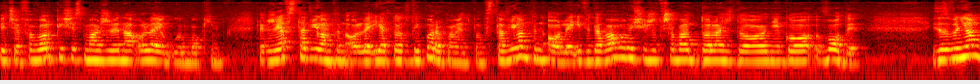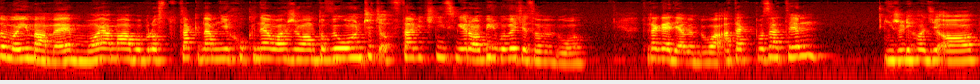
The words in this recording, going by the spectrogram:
Wiecie, faworki się smaży na oleju głębokim. Także ja wstawiłam ten olej, ja to do tej pory pamiętam, wstawiłam ten olej i wydawało mi się, że trzeba dolać do niego wody. I zadzwoniłam do mojej mamy, moja mama po prostu tak na mnie huknęła, że mam to wyłączyć, odstawić, nic nie robić, bo wiecie co by było. Tragedia by była. A tak poza tym, jeżeli chodzi o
